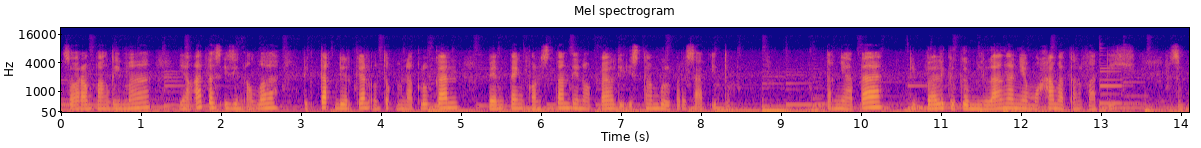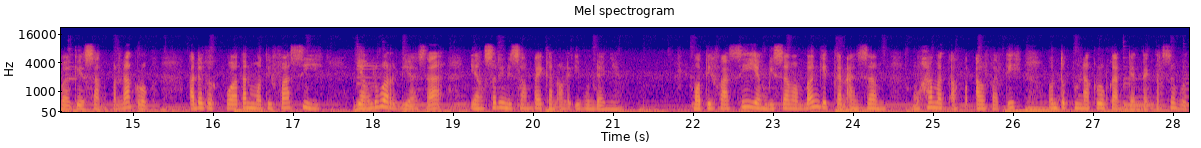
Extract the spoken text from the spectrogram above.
seorang panglima yang atas izin Allah ditakdirkan untuk menaklukkan benteng Konstantinopel di Istanbul pada saat itu. Ternyata di balik kegemilangannya Muhammad Al-Fatih sebagai sang penakluk ada kekuatan motivasi yang luar biasa yang sering disampaikan oleh ibundanya. Motivasi yang bisa membangkitkan azam Muhammad Al-Fatih untuk menaklukkan benteng tersebut.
